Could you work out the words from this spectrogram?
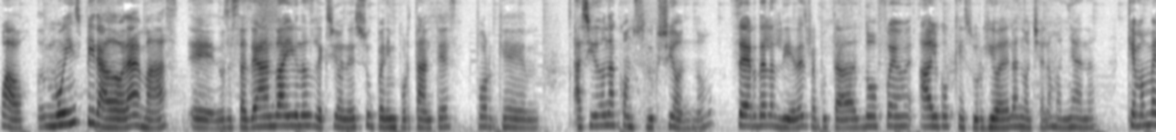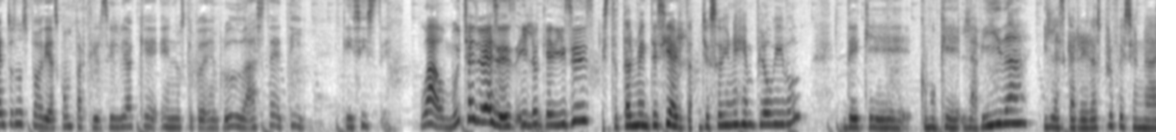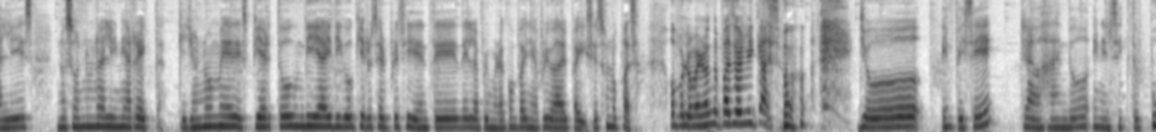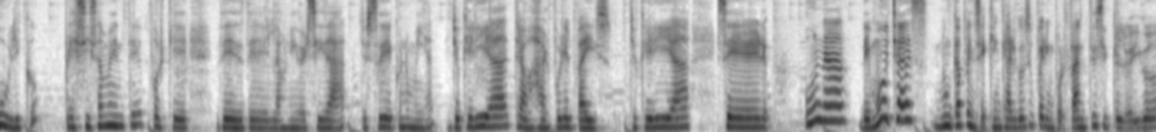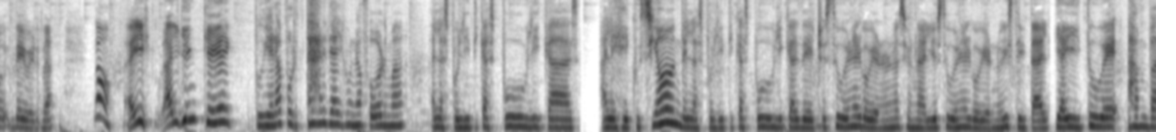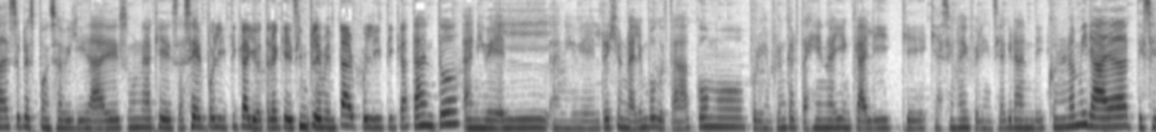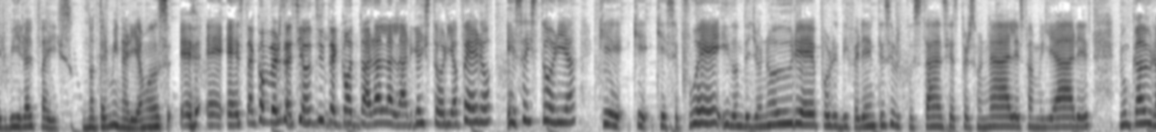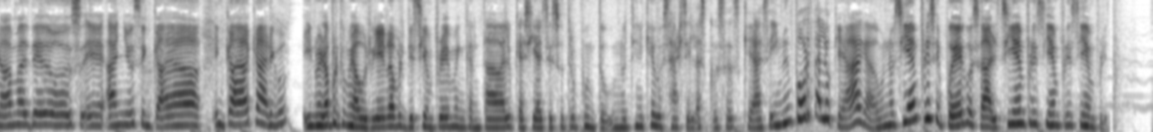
Wow, muy inspirador además. Eh, nos estás dando ahí unas lecciones súper importantes porque ha sido una construcción, ¿no? Ser de las líderes reputadas no fue algo que surgió de la noche a la mañana. ¿Qué momentos nos podrías compartir, Silvia, que en los que, por ejemplo, dudaste de ti? ¿Qué hiciste? Wow, muchas veces. Y lo que dices es totalmente cierto. Yo soy un ejemplo vivo de que como que la vida y las carreras profesionales no son una línea recta, que yo no me despierto un día y digo quiero ser presidente de la primera compañía privada del país, eso no pasa, o por lo menos no pasó en mi caso. Yo empecé trabajando en el sector público precisamente porque desde la universidad, yo estudié economía, yo quería trabajar por el país, yo quería ser una de muchas, nunca pensé que en cargos súper importantes, y te lo digo de verdad. No, ahí, alguien que pudiera aportar de alguna forma a las políticas públicas, a la ejecución de las políticas públicas. De hecho, estuve en el gobierno nacional y estuve en el gobierno distrital y ahí tuve ambas responsabilidades, una que es hacer política y otra que es implementar política, tanto a nivel, a nivel regional en Bogotá como, por ejemplo, en Cartagena y en Cali, que, que hace una diferencia grande, con una mirada de servir al país. No terminaríamos eh, eh, esta conversación si te contara la larga historia, pero esa historia que, que, que se se fue y donde yo no duré por diferentes circunstancias personales, familiares, nunca duraba más de dos eh, años en cada, en cada cargo. Y no era porque me aburriera, porque siempre me encantaba lo que hacía. Ese es otro punto. Uno tiene que gozarse las cosas que hace y no importa lo que haga, uno siempre se puede gozar, siempre, siempre, siempre.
